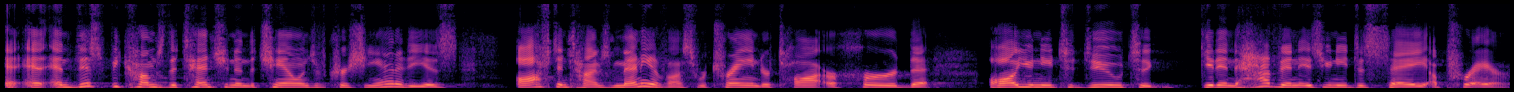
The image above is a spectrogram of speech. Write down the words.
And, and this becomes the tension and the challenge of Christianity is oftentimes many of us were trained or taught or heard that all you need to do to get into heaven is you need to say a prayer.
